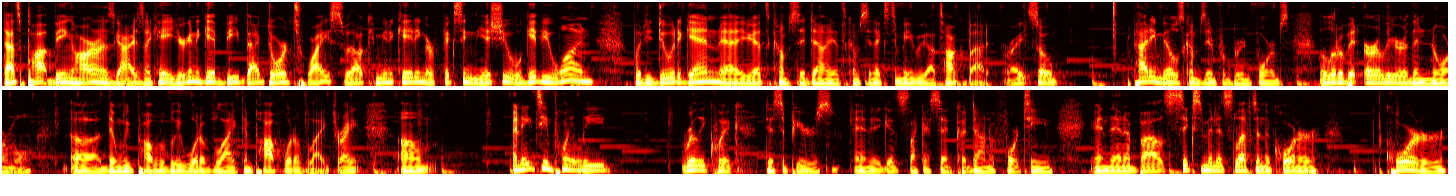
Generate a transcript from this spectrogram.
that's Pop being hard on his guys. Like, hey, you're going to get beat backdoor twice without communicating or fixing the issue. We'll give you one, but you do it again, uh, you have to come sit down. You have to come sit next to me. We got to talk about it, right? So, Patty Mills comes in for Bryn Forbes a little bit earlier than normal, uh, than we probably would have liked and Pop would have liked, right? Um, an 18 point lead really quick disappears and it gets like i said cut down to 14 and then about six minutes left in the corner quarter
